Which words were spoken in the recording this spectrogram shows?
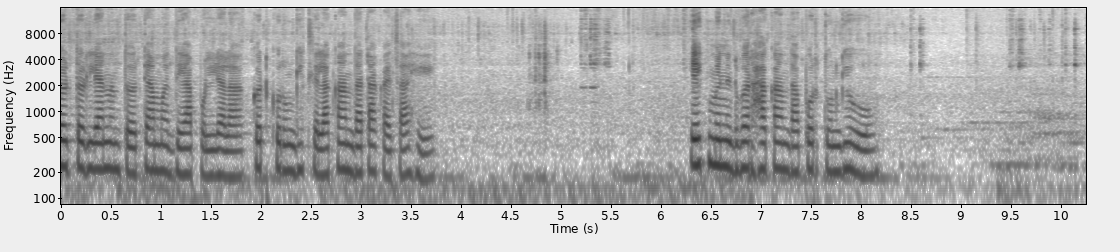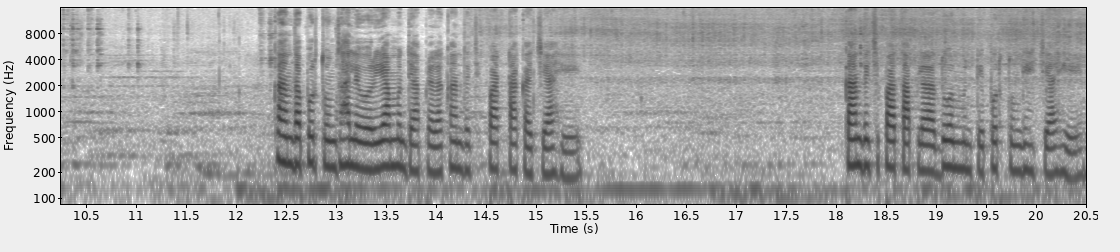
तडतडल्यानंतर त्यामध्ये आपल्याला कट करून घेतलेला कांदा टाकायचा आहे. एक मिनिटभर हा कांदा परतून घेऊ. कांदा परतून झाल्यावर यामध्ये आपल्याला कांद्याची पात टाकायची आहे. कांद्याची पात आपल्याला दोन मिनिटे परतून घ्यायची आहे.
